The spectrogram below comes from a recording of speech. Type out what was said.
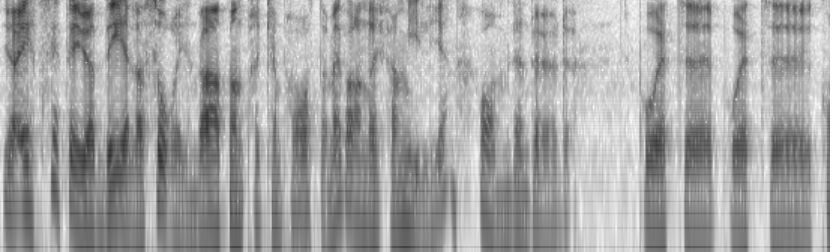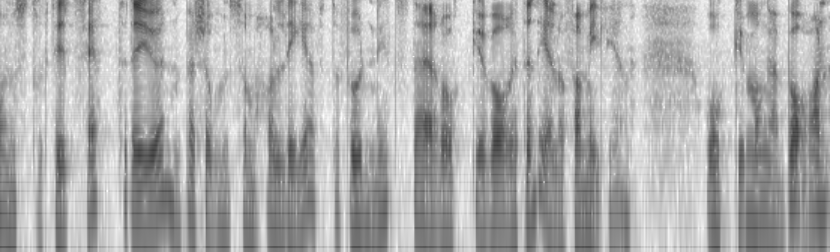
Ja, ett sätt är ju att dela sorgen, va? att man kan prata med varandra i familjen om den döde på ett, eh, på ett eh, konstruktivt sätt. Det är ju en person som har levt och funnits där och varit en del av familjen. Och många barn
